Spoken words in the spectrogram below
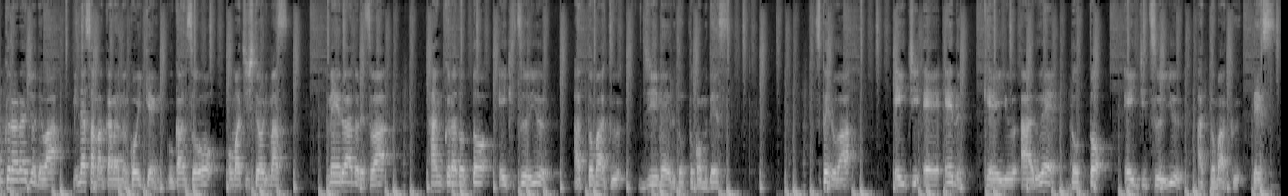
ンクララジオでは皆様からのご意見ご感想をお待ちしております。メールアドレスはハンクラ .h2u.gmail.com です。スペルは hankura.h2u です。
